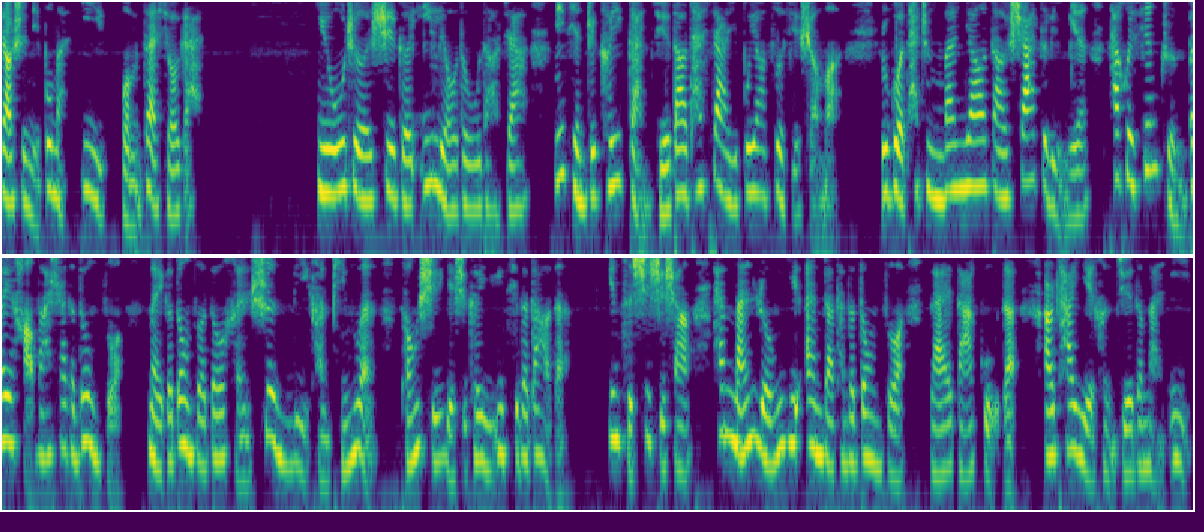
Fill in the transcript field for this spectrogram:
要是你不满意，我们再修改。女舞者是个一流的舞蹈家，你简直可以感觉到她下一步要做些什么。如果她正弯腰到沙子里面，她会先准备好挖沙的动作，每个动作都很顺利、很平稳，同时也是可以预期得到的。因此，事实上还蛮容易按照她的动作来打鼓的，而她也很觉得满意。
